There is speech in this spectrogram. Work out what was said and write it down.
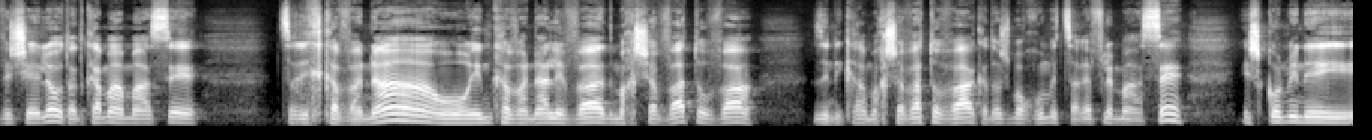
ושאלות, עד כמה המעשה צריך כוונה, או אם כוונה לבד, מחשבה טובה, זה נקרא מחשבה טובה, הקדוש ברוך הוא מצרף למעשה. יש כל מיני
